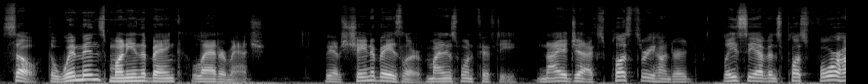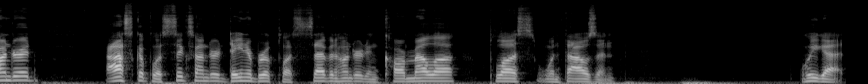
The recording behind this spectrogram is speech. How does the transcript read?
so the women's Money in the Bank ladder match. We have Shayna Baszler minus 150, Nia Jax plus 300, Lacey Evans plus 400, Asuka plus 600, Dana Brooke plus 700, and Carmella plus 1,000. Who you got?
